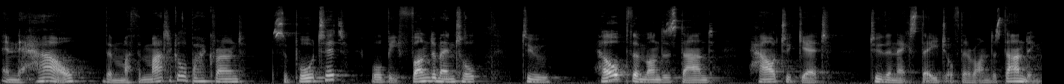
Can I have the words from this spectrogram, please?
and how the mathematical background supports it will be fundamental to help them understand how to get to the next stage of their understanding.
